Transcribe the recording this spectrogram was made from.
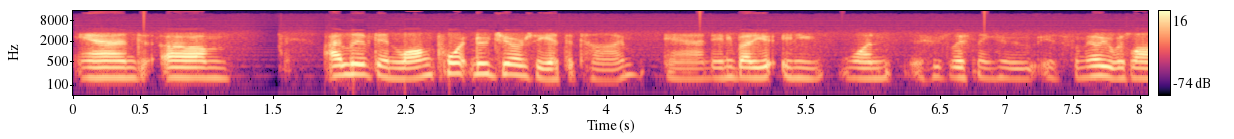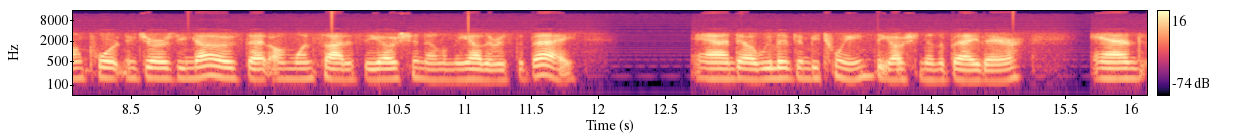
and um, I lived in Longport, New Jersey at the time, and anybody, anyone who's listening who is familiar with Longport, New Jersey, knows that on one side is the ocean and on the other is the bay. And uh, we lived in between the ocean and the bay there. And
